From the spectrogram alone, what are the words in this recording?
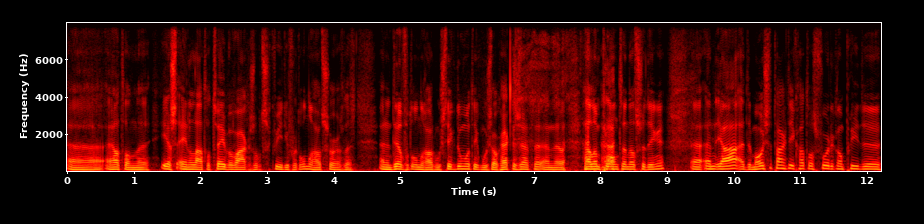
Uh, hij had dan uh, eerst één en later twee bewakers op het circuit die voor het onderhoud zorgden. En een deel van het onderhoud moest ik doen, want ik moest ook hekken zetten en uh, helm planten en dat soort dingen. en ja, de mooiste taak die ik had was voor de Grand Prix de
